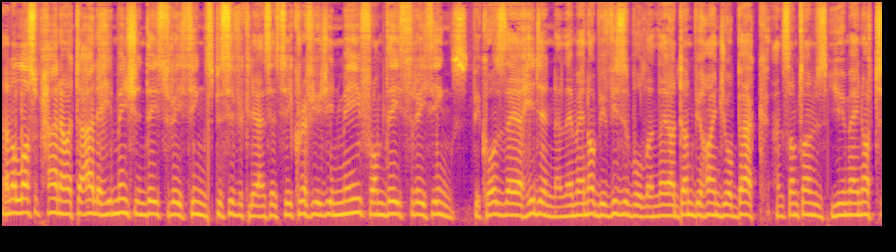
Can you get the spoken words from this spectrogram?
and Allah subhanahu wa ta'ala he mentioned these three things specifically and said seek refuge in me from these three things. Because they are hidden and they may not be visible and they are done behind your back. And sometimes you may not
